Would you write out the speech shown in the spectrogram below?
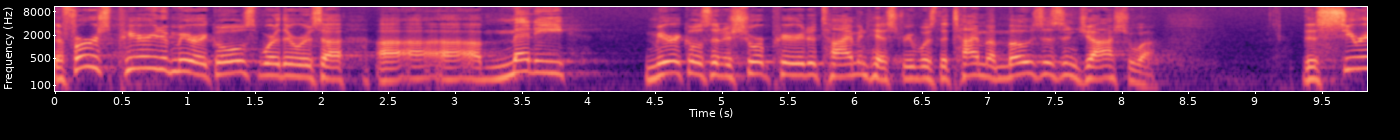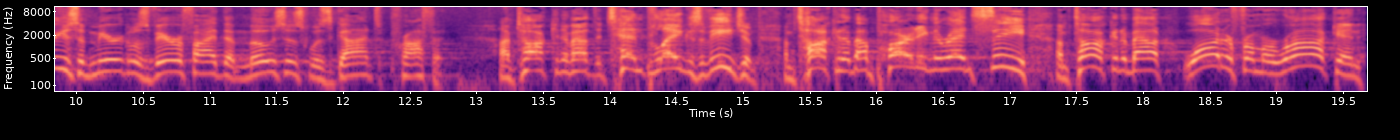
The first period of miracles, where there was a, a, a, many miracles in a short period of time in history, was the time of Moses and Joshua. This series of miracles verified that Moses was God's prophet. I'm talking about the 10 plagues of Egypt. I'm talking about parting the Red Sea. I'm talking about water from a rock and,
